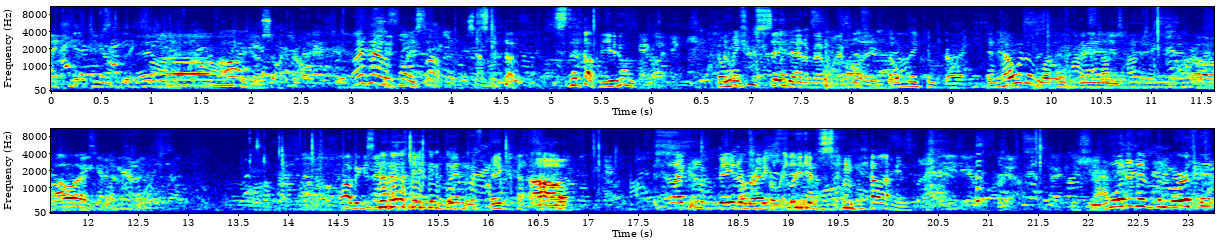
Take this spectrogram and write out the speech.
I can't do I had a play. Stop it. Stop. Stop you. Don't you say that about my play. Don't make him cry. And how would a level 3... Oh, I'll ask you. Oh, because I had taken the win with Big Guy. Oh. And I could have made a rank 3 of some kind. Would it have been worth it?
